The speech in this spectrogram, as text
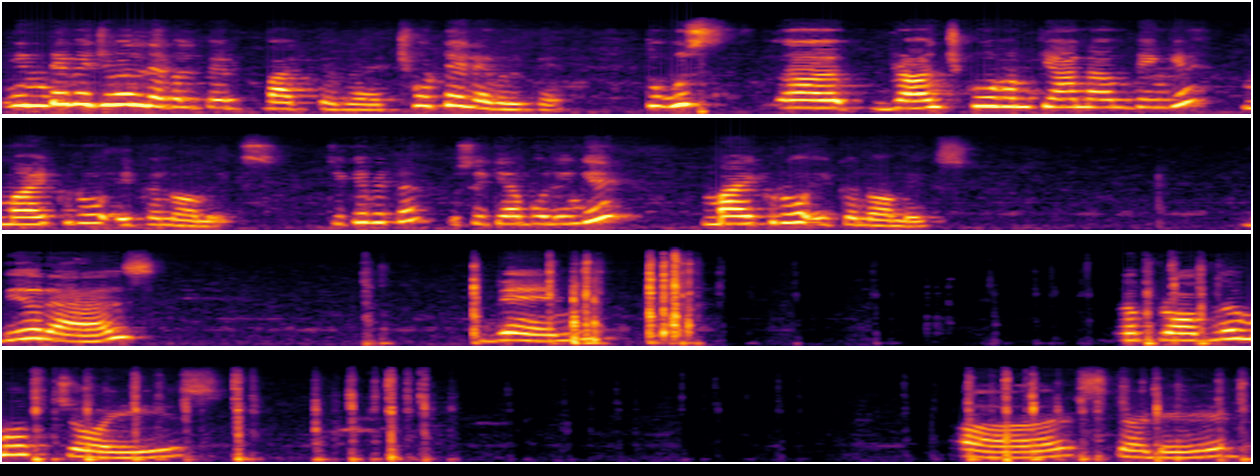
इंडिविजुअल लेवल पे बात कर रहे हैं, छोटे लेवल पे तो उस ब्रांच को हम क्या नाम देंगे? माइक्रो इकोनॉमिक्स ठीक है बेटा? उसे क्या बोलेंगे? Micro economics whereas when the problem of choice are studied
